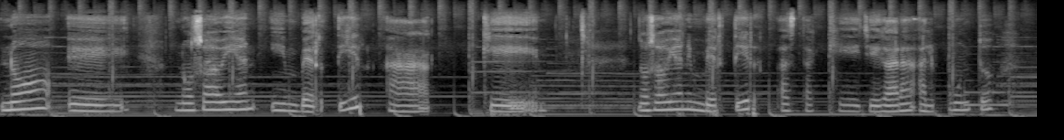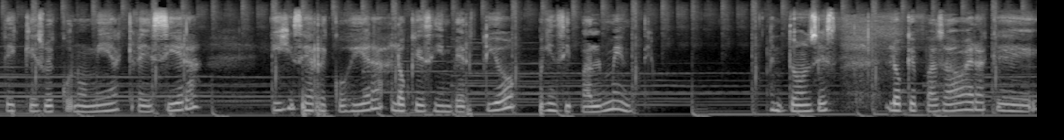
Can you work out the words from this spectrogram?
No, eh, no sabían invertir a que no sabían invertir hasta que llegara al punto de que su economía creciera y se recogiera lo que se invirtió principalmente. Entonces, lo que pasaba era que,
